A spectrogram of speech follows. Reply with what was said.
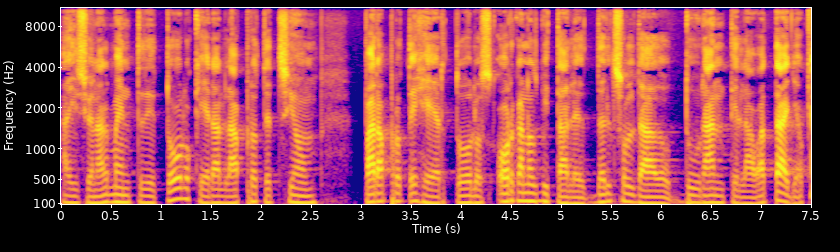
adicionalmente de todo lo que era la protección para proteger todos los órganos vitales del soldado durante la batalla, ¿ok?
